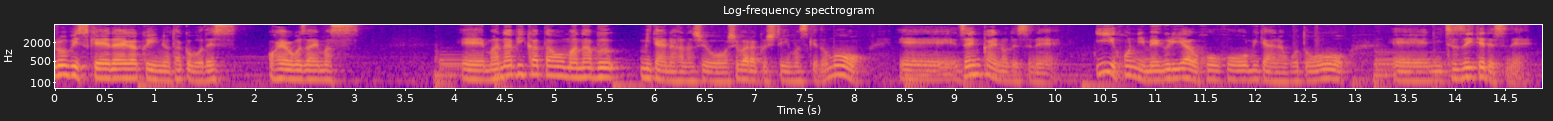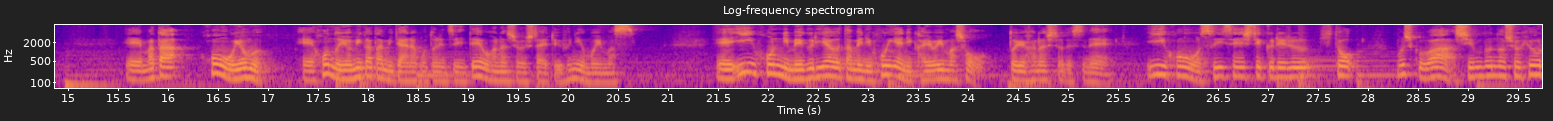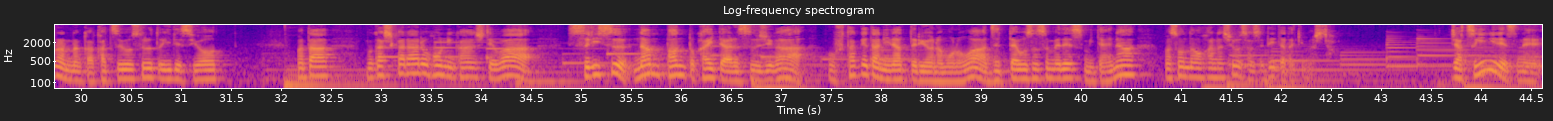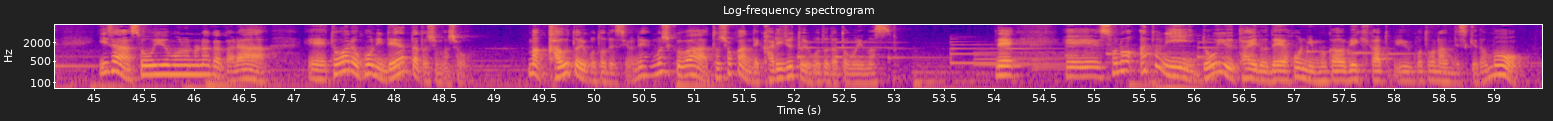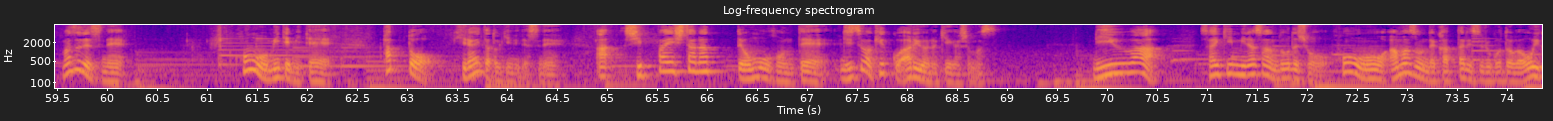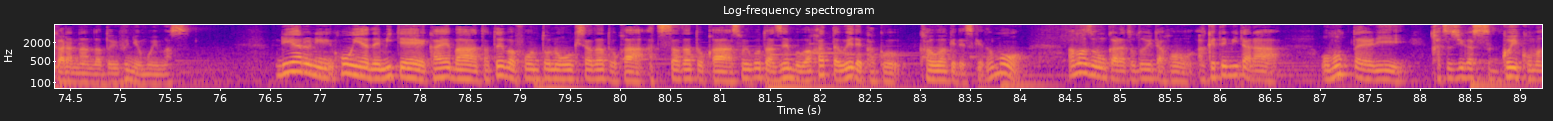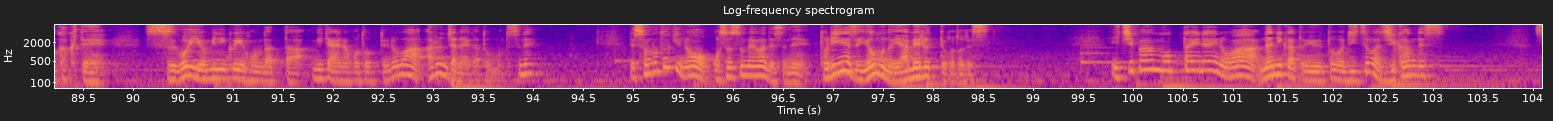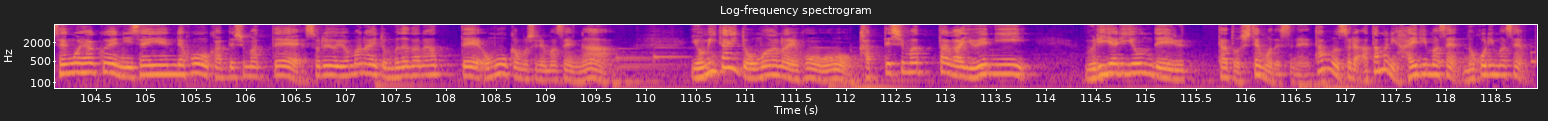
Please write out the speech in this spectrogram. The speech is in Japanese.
グロービス経営大学院の田久保です。おはようございます、えー学び方を学ぶみたいな話をしばらくしていますけども、えー前回のですねいい本に巡り合う方法みたいなことを、えーに続いてですね、えまた本を読む、え本の読み方みたいなことについてお話をしたいというふうに思います、えいい本に巡り合うために本屋に通いましょうという話とですねいい本を推薦してくれる人もしくは新聞の書評欄なんか活用するといいですよ。また昔からある本に関してはスリ数何版と書いてある数字がもう2桁になってるようなものは絶対おすすめですみたいな、まあ、そんなお話をさせていただきました。じゃあ次にですねいざそういうものの中から、えーとある本に出会ったとしましょう。まあ買うということですよね。もしくは図書館で借りるということだと思います。で、えーその後にどういう態度で本に向かうべきかということなんですけどもまずですね本を見てみてパッと開いた時にですねあ失敗したなって思う本って実は結構あるような気がします。理由は最近皆さんどうでしょう？本を Amazon で買ったりすることが多いからなんだというふうに思います。リアルに本屋で見て買えば例えばフォントの大きさだとか厚さだとかそういうことは全部分かった上で買う買うわけですけども Amazon から届いた本開けてみたら思ったより活字がすっごい細かくてすごい読みにくい本だったみたいなことっていうのはあるんじゃないかと思うんですね。でその時のおすすめはですねとりあえず読むのやめるってことです。一番もったいないのは何かというと実は時間です。1500円2000円で本を買ってしまってそれを読まないと無駄だなって思うかもしれませんが読みたいと思わない本を買ってしまったがゆえに無理やり読んでいるたとしてもですね多分それ頭に入りません残りません。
